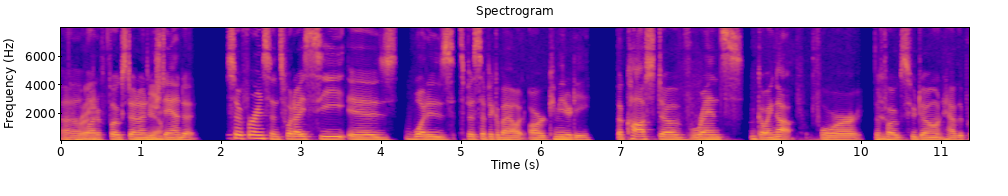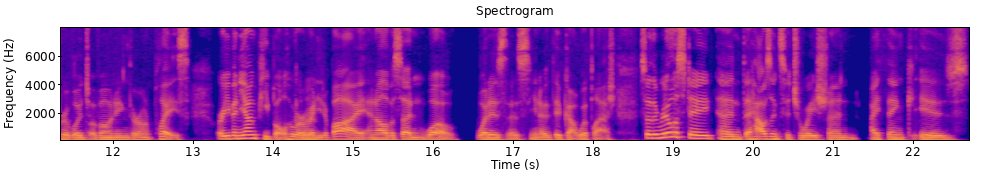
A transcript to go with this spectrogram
Uh, A lot of folks don't understand it. So, for instance, what I see is what is specific about our community the cost of rents going up for the Yeah. folks who don't have the privilege of owning their own place, or even young people who are Right. ready to buy, and all of a sudden, whoa, what is this? You know, they've got whiplash. So, the real estate and the housing situation, I think, is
